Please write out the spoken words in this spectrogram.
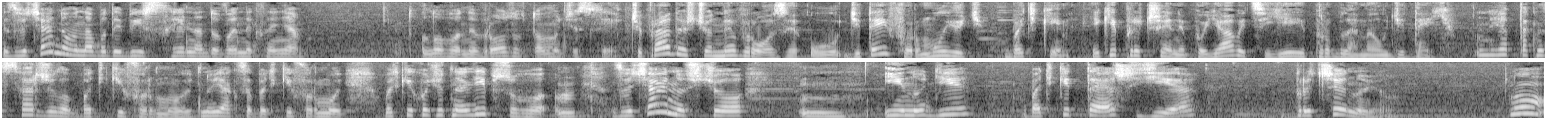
і звичайно вона буде більш схильна до виникнення логоневрозу, в тому числі. Чи правда, що неврози у дітей формують батьки? Які причини появи цієї проблеми у дітей? Ну я б так не стверджувала, батьки формують. Ну як це батьки формують? Батьки хочуть найліпшого. Звичайно, що іноді батьки теж є причиною. Ну,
